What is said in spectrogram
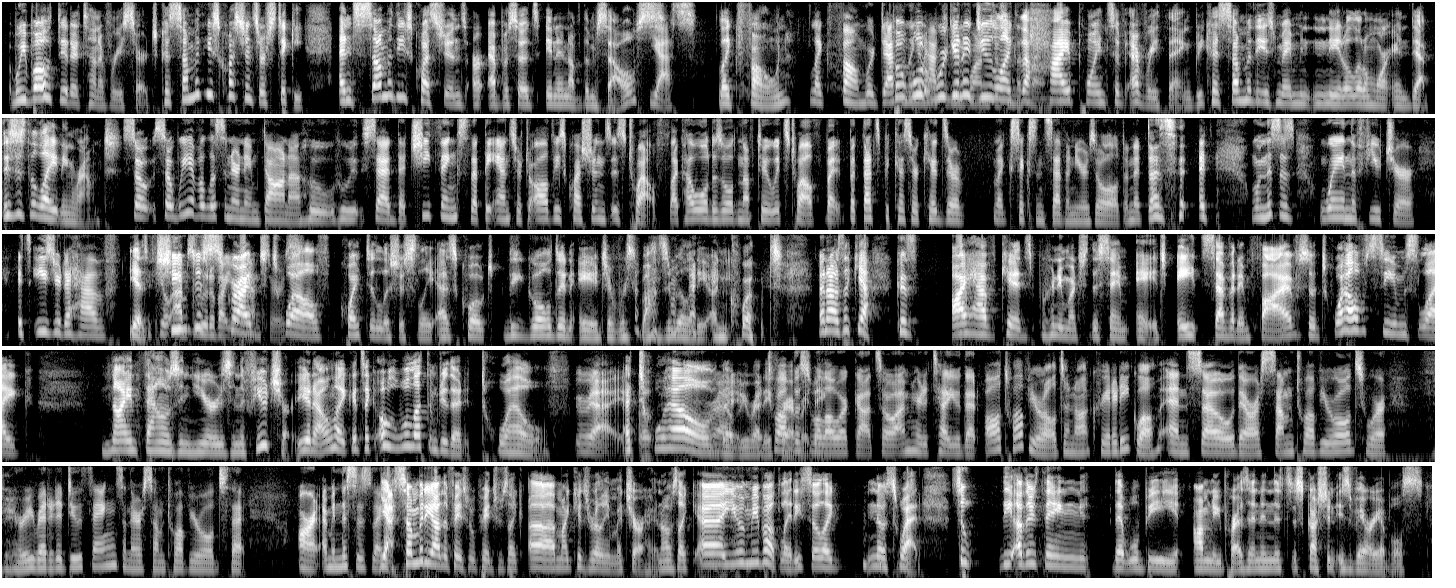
we both did a ton of research because some of these questions are sticky, and some of these questions are episodes in and of themselves. yes, like phone. like phone. We're But definitely we're, gonna have we're to do gonna one do like on the, high points of everything because some of these may need a little more in depth. This is the lightning round. So, so we have a listener named Donna who who said that she thinks that the answer to all of these questions is 12. Like, how old is old enough to? It's 12. But but that's because her kids are like six and seven years old, and it does. It, when this is way in the future, it's easier to have Yes, to feel she absolute about your described 12 quite deliciously as, quote, the golden age of responsibility, unquote. And I was like, yeah, because I have kids pretty much the same age eight, seven, and five. So 12 seems like 9,000 years in the future. You know, like it's like, oh, we'll let them do that at 12. Right. At Well, 12, they'll be ready for it. At 12, for this everything. will all work out. So I'm here to tell you that all 12 year olds are not created equal. And so there are some 12 year olds who are very ready to do things, and there are some 12 year olds that aren't. I mean, this is like. yeah, somebody on the Facebook page was like, uh, my kid's really immature. And I was like, uh, you and me both, lady. So, like, no sweat. So, the other thing that will be omnipresent in this discussion is variables.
